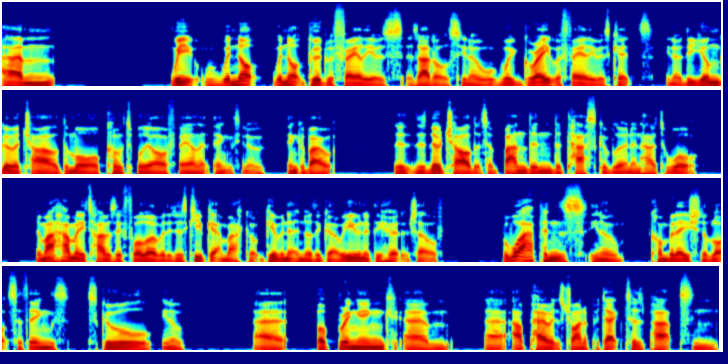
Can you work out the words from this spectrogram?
um, we we're not we're not good with failures as adults. You know, we're great with failure as kids. You know, the younger a child, the more comfortable they are failing at things. You know, think about there's no child that's abandoned the task of learning how to walk. No matter how many times they fall over, they just keep getting back up, giving it another go, even if they hurt themselves. But what happens? You know, combination of lots of things: school, you know, uh, upbringing, um, uh, our parents trying to protect us, perhaps, and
